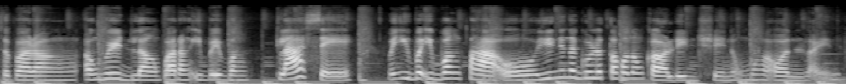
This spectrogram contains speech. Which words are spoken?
So, parang, ang weird lang, parang iba-ibang klase, may iba-ibang tao. Yun yung nagulat ako nung college eh, nung mga online.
